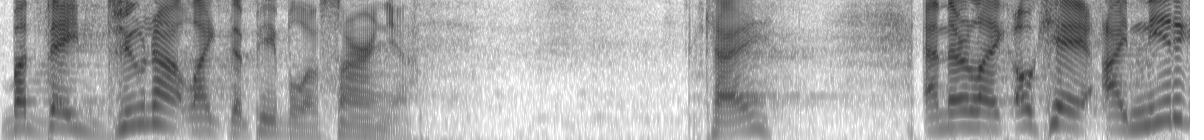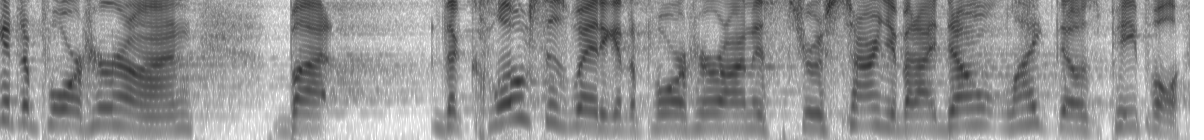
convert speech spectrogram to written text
but they do not like the people of Sarnia. Okay? And they're like, okay, I need to get to Port Huron, but the closest way to get to Port Huron is through Sarnia, but I don't like those people.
